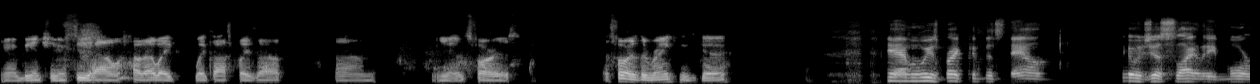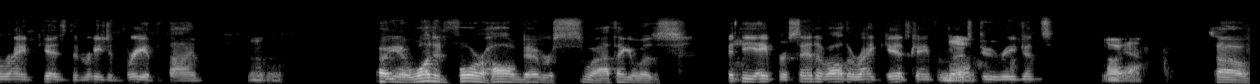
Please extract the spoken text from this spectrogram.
you know, it'd be interesting to see how, how that weight, weight class plays out. Um, you know, as far as as far as the rankings go. Yeah, when we was breaking this down it was just slightly more ranked kids than Region Three at the time. hmm But you know, one and four hogged over. Well, I think it was fifty-eight percent of all the ranked kids came from Yeah. those two regions. Oh yeah. So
